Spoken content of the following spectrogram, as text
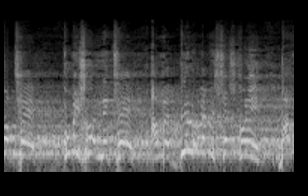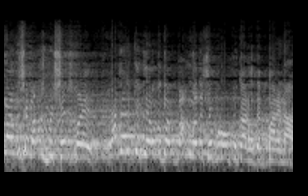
করছে কমিশন নিচ্ছে, আমরা দৃঢ়ভাবে বিশ্বাস করি বাংলাদেশের মানুষ বিশ্বাস করে, তাদেরকে দিয়ে অন্তত বাংলাদেশে কোনো উপকার হতে পারে না।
